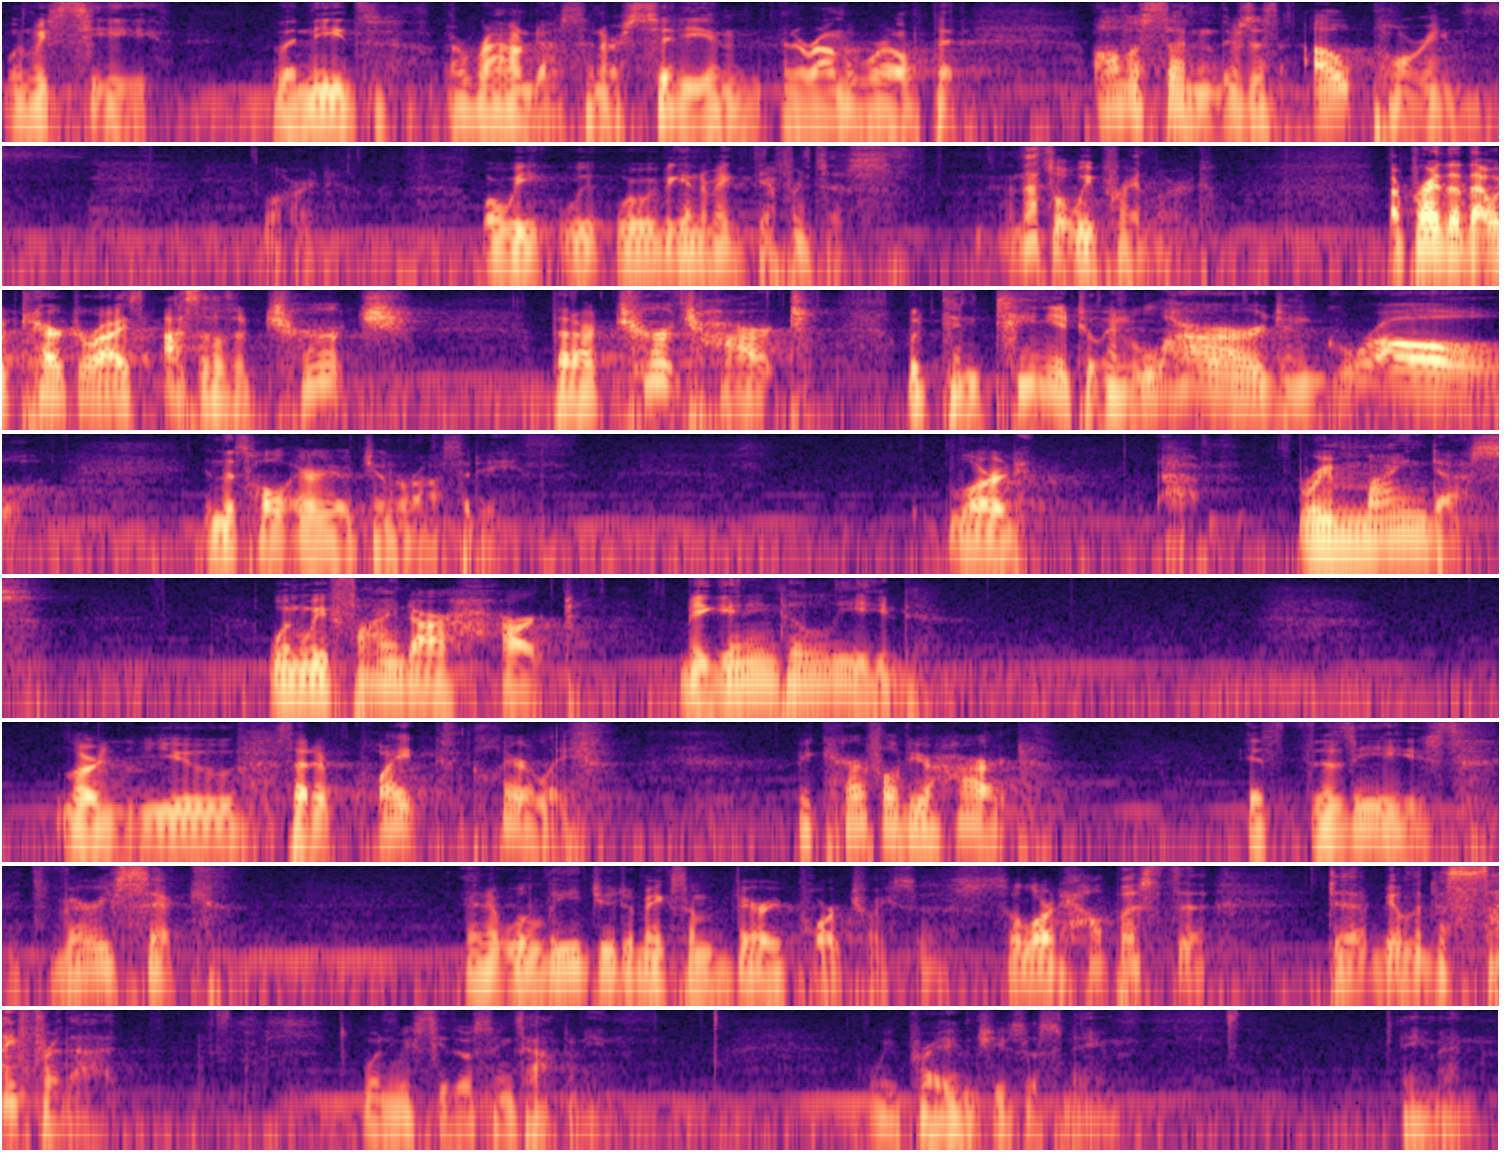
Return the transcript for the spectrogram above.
when we see the needs around us in our city and, and around the world that all of a sudden there's this outpouring, Lord, where we, we, where we begin to make differences. And that's what we pray, Lord. I pray that that would characterize us as a church, that our church heart would continue to enlarge and grow in this whole area of generosity. Lord, remind us when we find our heart beginning to lead Lord, you said it quite clearly. Be careful of your heart. It's diseased, it's very sick, and it will lead you to make some very poor choices. So, Lord, help us to, to be able to decipher that when we see those things happening. We pray in Jesus' name. Amen.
